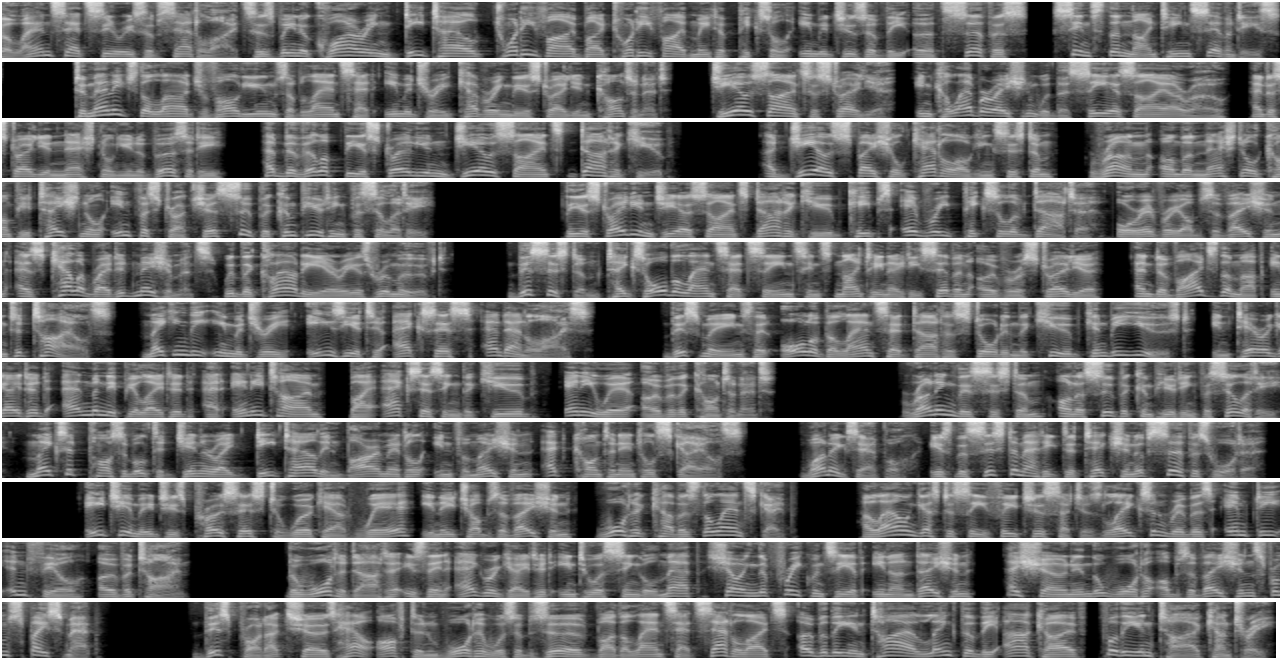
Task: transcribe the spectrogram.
The Landsat series of satellites has been acquiring detailed 25 by 25 metre pixel images of the Earth's surface since the 1970s. To manage the large volumes of Landsat imagery covering the Australian continent, Geoscience Australia, in collaboration with the CSIRO and Australian National University, have developed the Australian Geoscience Data Cube, a geospatial cataloguing system run on the National Computational Infrastructure Supercomputing Facility. The Australian Geoscience Data Cube keeps every pixel of data or every observation as calibrated measurements with the cloudy areas removed. This system takes all the Landsat seen since 1987 over Australia and divides them up into tiles, making the imagery easier to access and analyse. This means that all of the Landsat data stored in the cube can be used, interrogated and manipulated at any time by accessing the cube anywhere over the continent. Running this system on a supercomputing facility makes it possible to generate detailed environmental information at continental scales. One example is the systematic detection of surface water. Each image is processed to work out where, in each observation, water covers the landscape allowing us to see features such as lakes and rivers empty and fill over time. The water data is then aggregated into a single map showing the frequency of inundation as shown in the water observations from SpaceMap. This product shows how often water was observed by the Landsat satellites over the entire length of the archive for the entire country.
